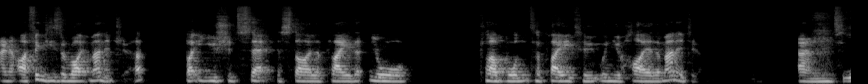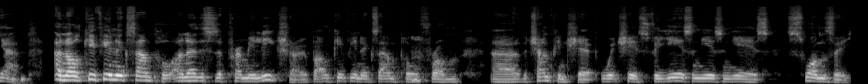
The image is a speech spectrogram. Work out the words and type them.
and I think he's the right manager. But you should set the style of play that your club want to play to when you hire the manager. And yeah, and I'll give you an example. I know this is a Premier League show, but I'll give you an example mm-hmm. from uh, the Championship, which is for years and years and years Swansea.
